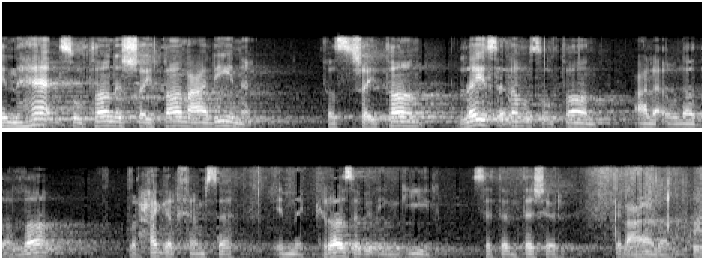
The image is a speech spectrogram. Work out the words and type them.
إنهاء سلطان الشيطان علينا. فالشيطان ليس له سلطان على أولاد الله. والحاجة الخامسة إن الكرازة بالإنجيل ستنتشر في العالم كله.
